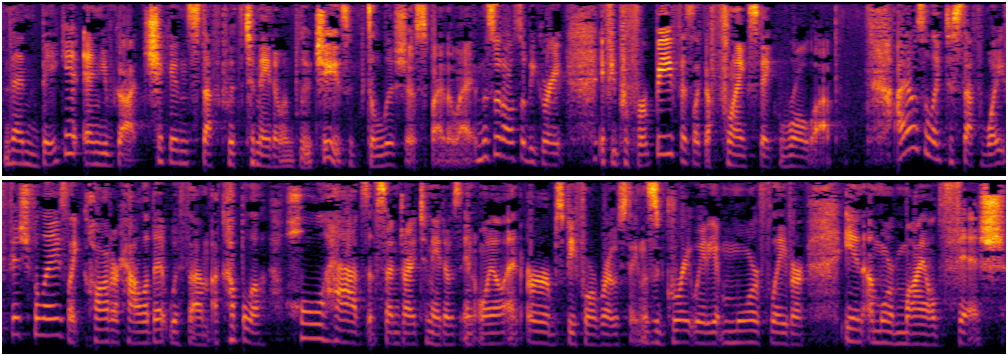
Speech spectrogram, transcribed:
Then bake it and you've got chicken stuffed with tomato and blue cheese. Delicious, by the way. And this would also be great if you prefer beef as like a flank steak roll up. I also like to stuff whitefish fillets like cod or halibut with um, a couple of whole halves of sun-dried tomatoes in oil and herbs before roasting. This is a great way to get more flavor in a more mild fish.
